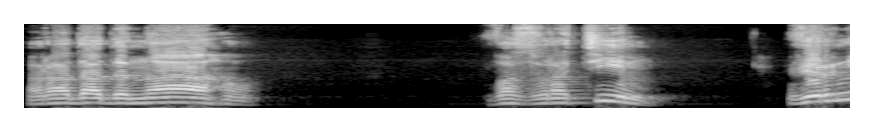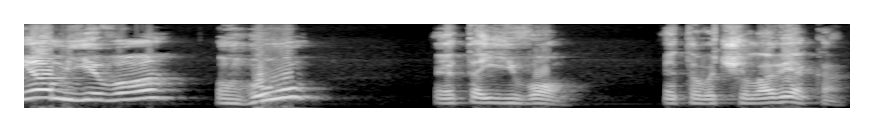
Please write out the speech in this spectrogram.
рададнаху возвратим, вернем его, гу, это его этого человека.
